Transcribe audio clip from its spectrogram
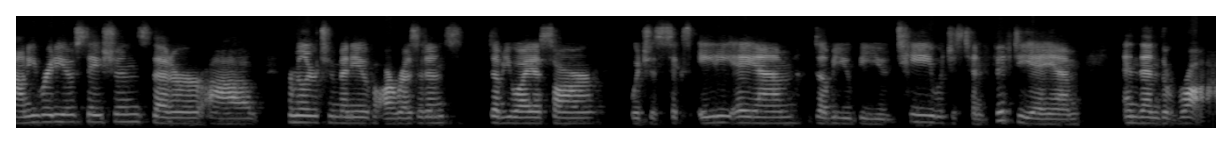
County radio stations that are uh, familiar to many of our residents, WISR, which is 680 AM, WBUT, which is 1050 AM, and then The Rock,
